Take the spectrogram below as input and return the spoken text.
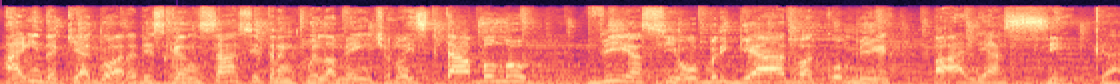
ainda que agora descansasse tranquilamente no estábulo, via-se obrigado a comer palha seca.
